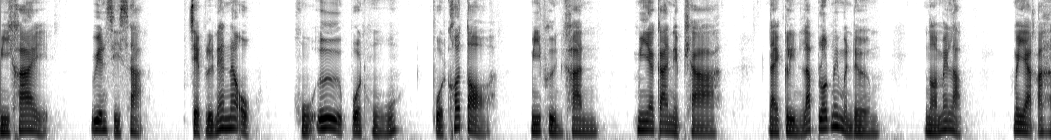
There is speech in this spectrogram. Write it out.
มีไข้ เวียนศีรษะ เจ็บหรือแน่นหน้าอก หูอื้อ ปวดหู ปวดข้อต่อ มีผื่นคัน มีอาการเหน็บชา ได้กลิ่นรับรสไม่เหมือนเดิม นอนไม่หลับ ไม่อยากอาห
